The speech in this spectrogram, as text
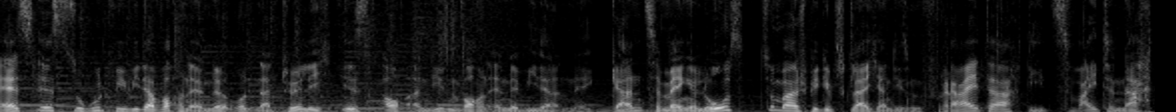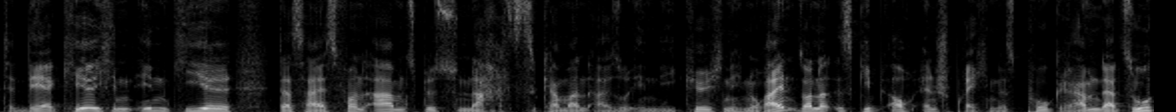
Es ist so gut wie wieder Wochenende und natürlich ist auch an diesem Wochenende wieder eine ganze Menge los. Zum Beispiel gibt es gleich an diesem Freitag die zweite Nacht der Kirchen in Kiel. Das heißt, von abends bis nachts kann man also in die Kirchen nicht nur rein, sondern es gibt auch entsprechendes Programm dazu.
